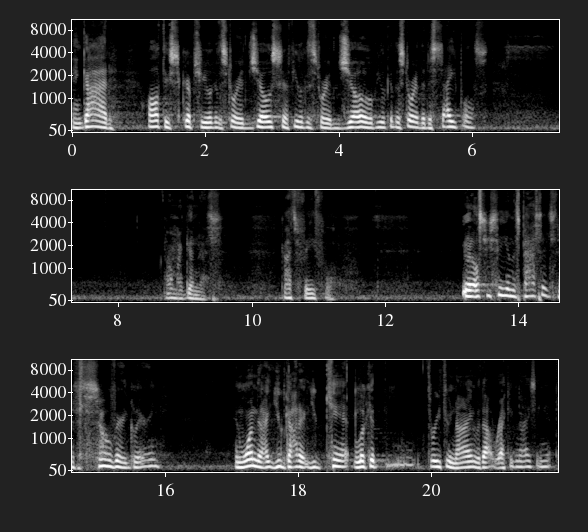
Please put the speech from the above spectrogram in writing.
And God all through Scripture, you look at the story of Joseph, you look at the story of Job, you look at the story of the disciples. Oh my goodness. God's faithful. You know what else you see in this passage that is so very glaring? And one that I, you gotta, you can't look at three through nine without recognizing it.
